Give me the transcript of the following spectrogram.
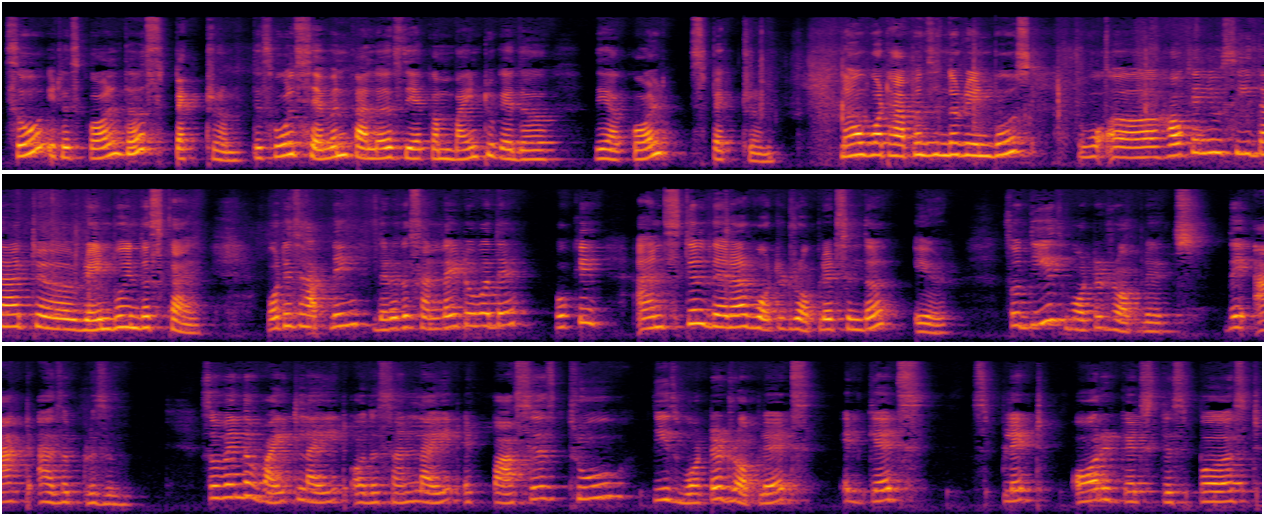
So it is called the spectrum. This whole seven colors, they are combined together. They are called spectrum. Now what happens in the rainbows? uh, how can you see that uh, rainbow in the sky? What is happening? There is the sunlight over there, okay? And still there are water droplets in the air. So these water droplets, they act as a prism. So when the white light or the sunlight, it passes through these water droplets, it gets split or it gets dispersed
